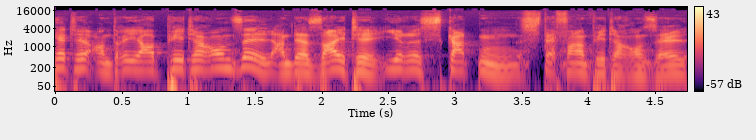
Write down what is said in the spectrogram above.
hätte Andrea Peter Ronsell an der Seite ihres Gatten Stefan Peter Ronsell,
